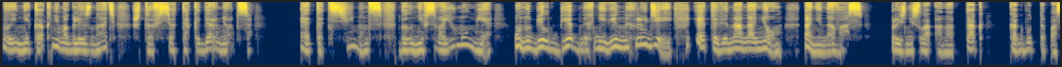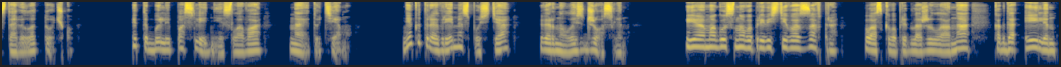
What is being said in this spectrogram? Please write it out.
Вы никак не могли знать, что все так обернется. Этот Симмонс был не в своем уме. Он убил бедных, невинных людей. Это вина на нем, а не на вас», — произнесла она так, как будто поставила точку. Это были последние слова на эту тему. Некоторое время спустя вернулась Джослин. «Я могу снова привести вас завтра», — ласково предложила она, когда Эйлин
